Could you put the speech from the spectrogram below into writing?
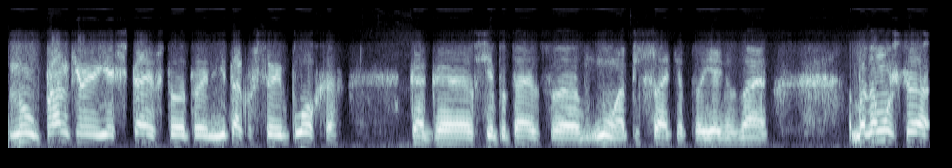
Ну, пранкеры, я считаю, что это не так уж все и плохо, как э, все пытаются, ну, описать это, я не знаю. Потому что,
